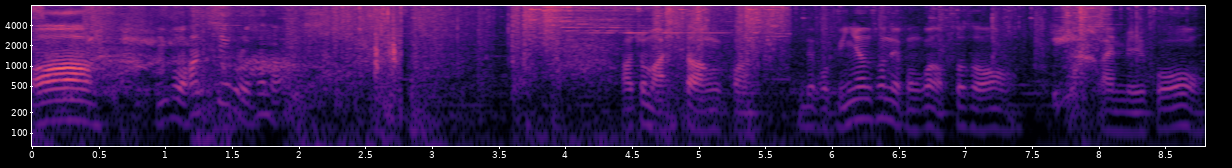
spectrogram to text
와 이거 한 틱으로 사나? 아 좀 아쉽다 왕건 근데 뭐 미니언 손해 본 건 없어서 라인 밀고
